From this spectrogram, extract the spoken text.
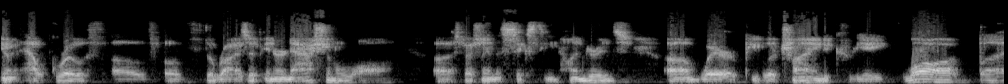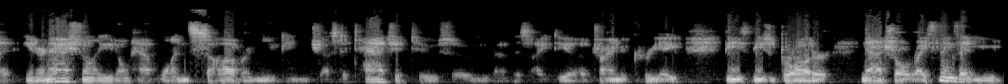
you know, an outgrowth of of the rise of international law, uh, especially in the 1600s um, where people are trying to create law, but internationally you don't have one sovereign you can just attach it to. So you have this idea of trying to create these these broader natural rights, things that you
